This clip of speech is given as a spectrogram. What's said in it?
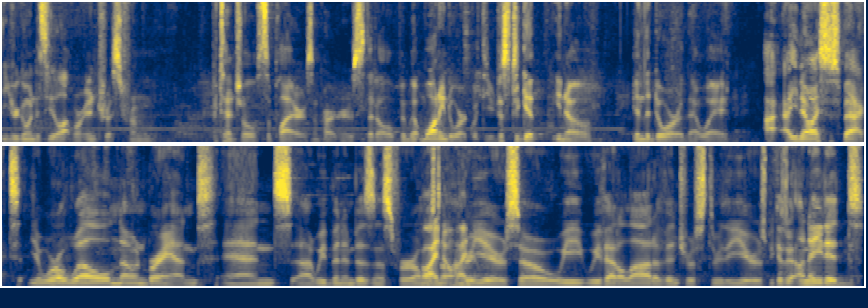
you're going to see a lot more interest from potential suppliers and partners that'll be wanting to work with you just to get you know in the door that way. I, you know, I suspect you know we're a well-known brand, and uh, we've been in business for almost oh, know, 100 years. So we we've had a lot of interest through the years because unaided,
